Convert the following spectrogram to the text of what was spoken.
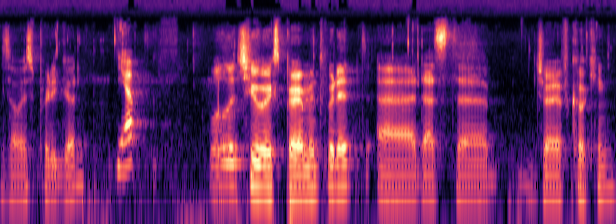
is always pretty good. Yep. We'll let you experiment with it. Uh, that's the joy of cooking.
